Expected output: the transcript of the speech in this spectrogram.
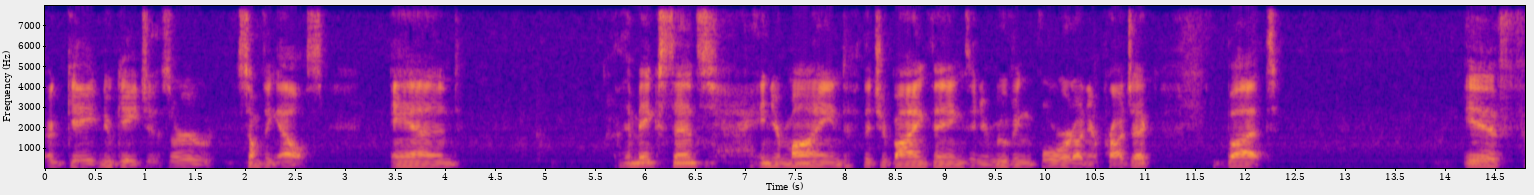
a gauge, new gauges or something else, and it makes sense in your mind that you're buying things and you're moving forward on your project, but if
